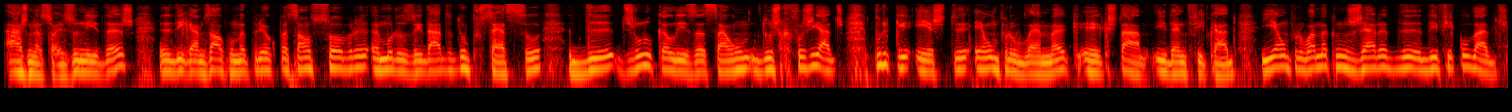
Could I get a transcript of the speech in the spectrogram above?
às Nações Unidas, digamos, alguma preocupação sobre a morosidade do processo de deslocalização dos refugiados, porque este é um problema que, eh, que está identificado e é um problema que nos gera de dificuldades.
